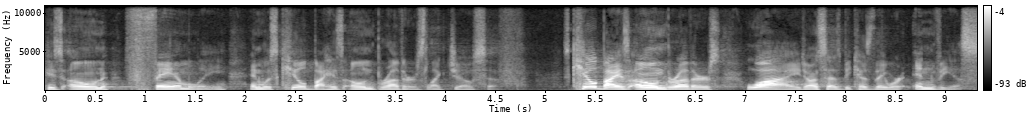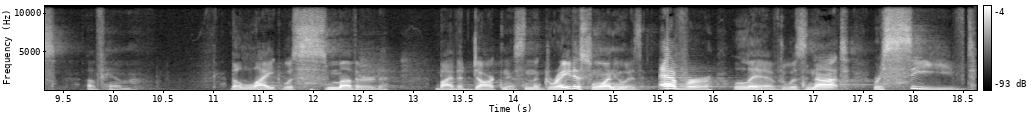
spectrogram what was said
his own family, and was killed by his own brothers, like Joseph. He's killed by his own brothers. Why? John says, because they were envious of him. The light was smothered by the darkness, and the greatest one who has ever lived was not received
